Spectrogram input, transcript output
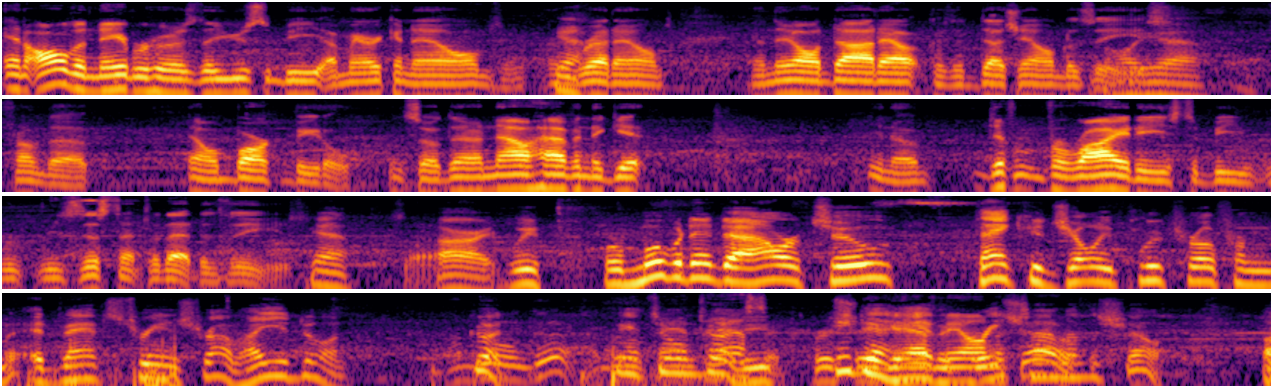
in all the neighborhoods, there used to be American elms and, and Yeah. red elms, and they all died out because of Dutch elm disease Oh yeah. from the elm bark beetle. And so they're now having to get, you know, different varieties to be re- resistant to that disease. Yeah. So- All right. We we're moving into hour two. Thank you, Joey Plutro from Advanced Tree and Shrub. How you doing? I'm Good. doing good. I'm doing fantastic. good. Appreciate you you had having a me on great the time show. on the show. Uh,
